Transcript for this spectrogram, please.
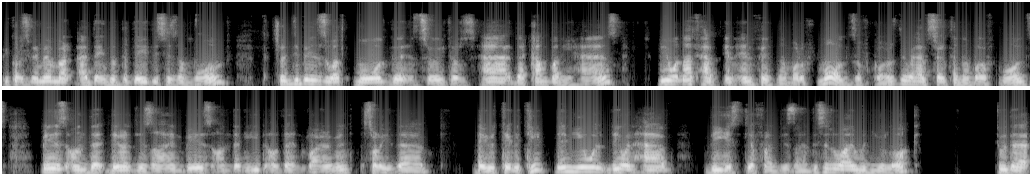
Because remember, at the end of the day, this is a mold, so it depends what mold the insulators have, the company has. They will not have an infinite number of molds, of course. They will have certain number of molds based on the, their design, based on the need of the environment. Sorry, the the utility, then you will they will have these different designs. This is why when you look to the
